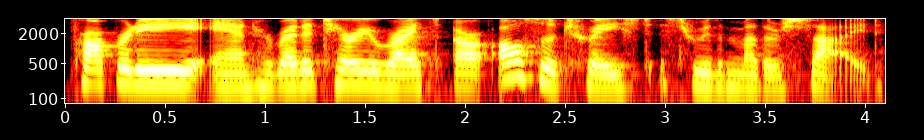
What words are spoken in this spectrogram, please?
Property and hereditary rights are also traced through the mother's side.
